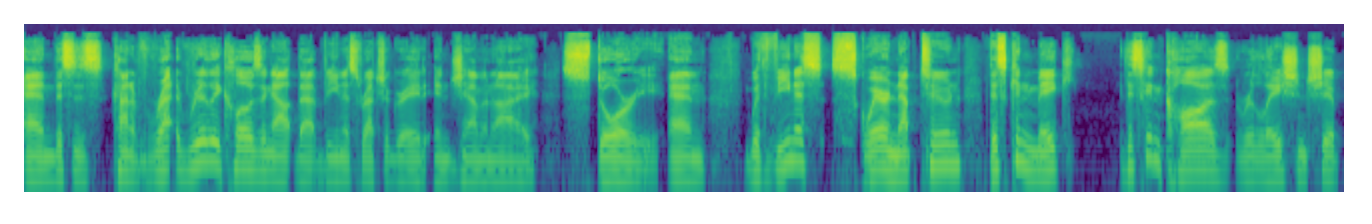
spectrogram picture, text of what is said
And this is kind of re- really closing out that Venus retrograde in Gemini story. And with Venus square Neptune, this can make this can cause relationship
